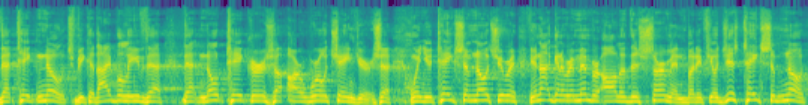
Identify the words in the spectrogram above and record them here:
that take notes, because I believe that, that note takers are world changers. Uh, when you take some notes, you're, you're not going to remember all of this sermon, but if you'll just take some notes,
